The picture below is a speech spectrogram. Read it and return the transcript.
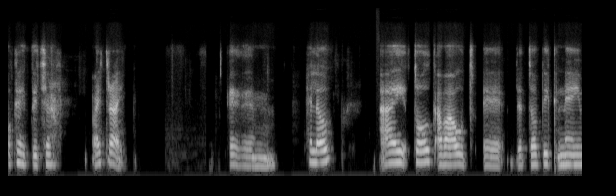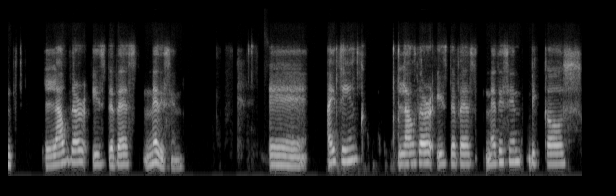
Okay, teacher. I try. Um, hello. I talk about uh, the topic named Louder is the best medicine. Uh, I think louder is the best medicine because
